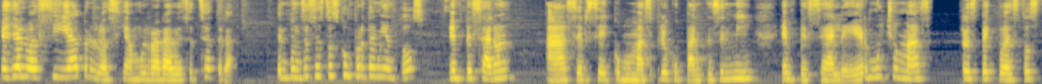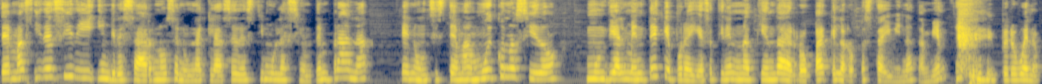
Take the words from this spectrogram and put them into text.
ella lo hacía, pero lo hacía muy rara vez, etc. Entonces estos comportamientos empezaron a hacerse como más preocupantes en mí, empecé a leer mucho más respecto a estos temas y decidí ingresarnos en una clase de estimulación temprana en un sistema muy conocido mundialmente, que por ya se tiene una tienda de ropa, que la ropa está divina también. Pero bueno,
